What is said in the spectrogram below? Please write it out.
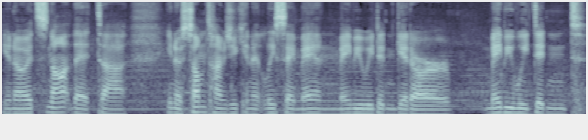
You know, it's not that uh, you know sometimes you can at least say, man, maybe we didn't get our, maybe we didn't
